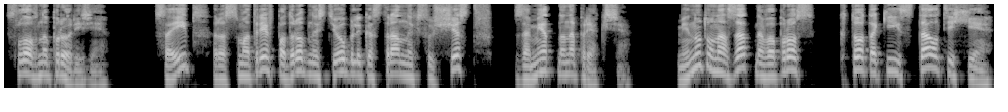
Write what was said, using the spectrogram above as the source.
словно прорези. Саид, рассмотрев подробности облика странных существ, заметно напрягся. Минуту назад на вопрос «Кто такие сталтихи?»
